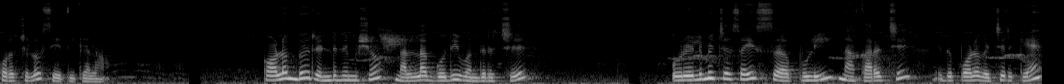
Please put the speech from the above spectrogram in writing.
குறைச்சலோ சேர்த்திக்கலாம். குழம்பு ரெண்டு நிமிஷம் நல்லா கொதி வந்துருச்சு. ஒரு எலுமிச்சை சைஸ் புளி நான் கரைச்சி இது போல் வச்சுருக்கேன்.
